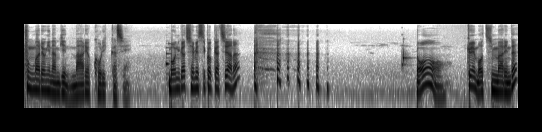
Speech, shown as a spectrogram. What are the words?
풍마룡이 남긴 마력 고리까지. 뭔가 재밌을 것 같지 않아? 어, 꽤 멋진 말인데?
